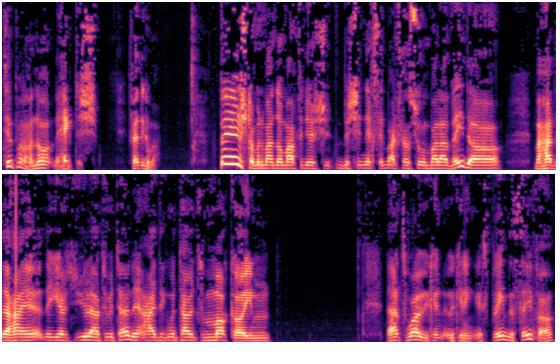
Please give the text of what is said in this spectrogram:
Tipur Hana the Hektish. Fertig gemacht. Balaveda. The you're allowed to return it. That's why we can, we can explain the Sefer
